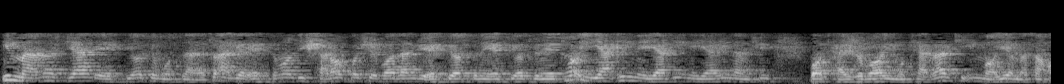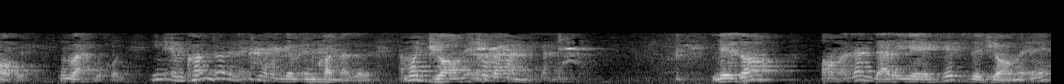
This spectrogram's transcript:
این معناش جهل احتیاط مطلقه. تو اگر احتمال دی شراب باشه بادن یه احتیاط کنه احتیاط کنه. تا یقین یقین یقین همچین با تجربه های مکرر که این مایه مثلا آبه اون وقت بخور این امکان داره نه که امکان نداره. اما جامعه رو به هم می‌زنه. لذا آمدن در حفظ جامعه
